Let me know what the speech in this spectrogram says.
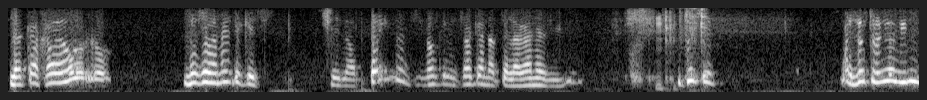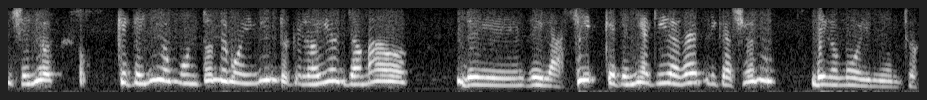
la caja de ahorro, no solamente que se la peinan, sino que le sacan hasta la gana de vivir. Entonces, el otro día vino un señor que tenía un montón de movimientos que lo habían llamado de, la CIP, que tenía que ir a dar explicaciones de los movimientos.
